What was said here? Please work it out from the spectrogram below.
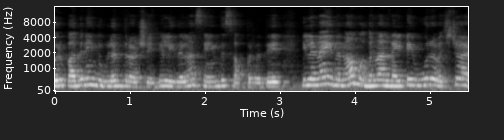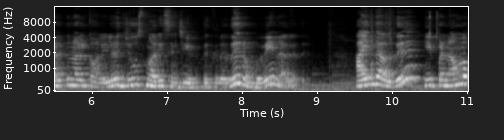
ஒரு பதினைந்து உலர் திராட்சைகள் இதெல்லாம் சேர்ந்து சாப்பிட்றது. இல்லைன்னா இதெல்லாம் முதல் நாள் நைட்டே ஊற வச்சுட்டு அடுத்த நாள் காலையில் ஜூஸ் மாதிரி செஞ்சு எடுத்துக்கிறது ரொம்பவே நல்லது. ஐந்தாவது இப்போ நம்ம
